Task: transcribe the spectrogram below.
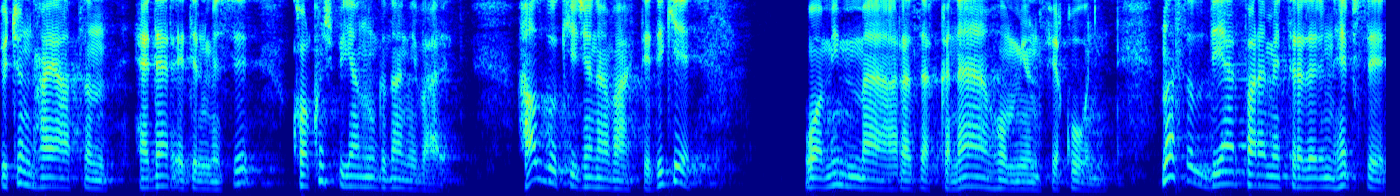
bütün hayatın heder edilmesi korkunç bir yanılgıdan ibaret. Halbuki Cenab-ı Hak dedi ki وَمِمَّا رَزَقْنَاهُمْ يُنْفِقُونَ Nasıl diğer parametrelerin hepsi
